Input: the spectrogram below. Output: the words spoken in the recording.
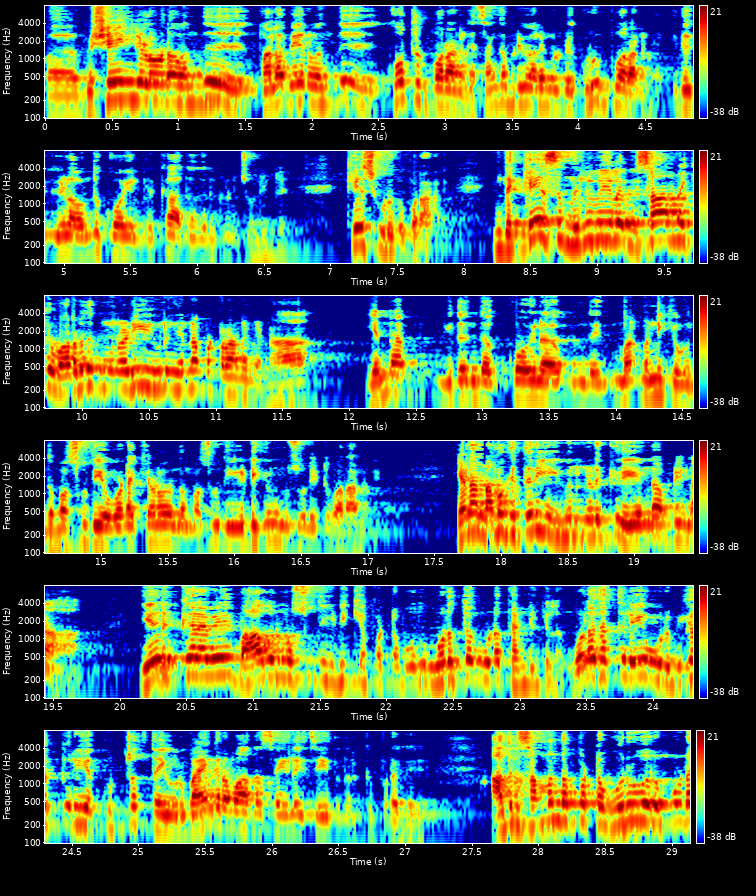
விஷயங்களோட வந்து பல பேர் வந்து கோர்ட்டுக்கு போறானுங்க. சங்க பரிவாரங்களுடைய குரூப் போறானுங்க. இது கீழே வந்து கோயில் இருக்கு அது இருக்குன்னு சொல்லிட்டு கேஸ் கொடுக்க போறாங்க. இந்த கேஸ் நிலுவையில விசாரணைக்கு வர்றதுக்கு முன்னாடி இவனுங்க என்ன பண்றானுங்கன்னா என்ன இது இந்த கோயிலை இந்த ம- மன்னிக்கவும் இந்த மசூதியை உடைக்கணும் இந்த மசூதி இடிக்கணும்னு சொல்லிட்டு வரானுங்க. ஏன்னா நமக்கு தெரியும் இவனுங்களுக்கு என்ன அப்படின்னா ஏற்கனவே பாபர் மசூதி இடிக்கப்பட்ட போது ஒருத்தன் கூட தண்டிக்கல. உலகத்திலேயே ஒரு மிகப்பெரிய குற்றத்தை ஒரு பயங்கரவாத செயலை செய்ததற்கு பிறகு அதில் சம்பந்தப்பட்ட ஒருவர் கூட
